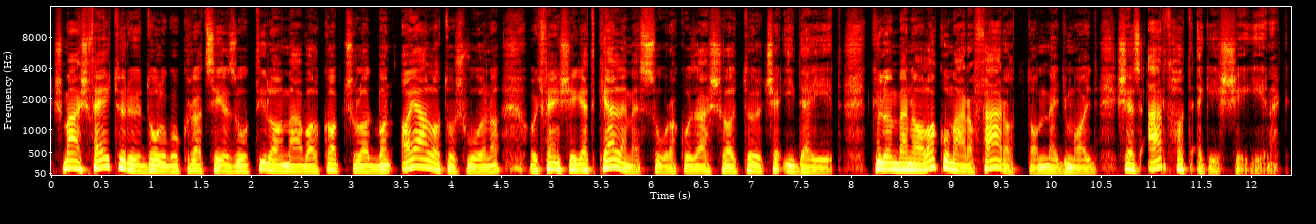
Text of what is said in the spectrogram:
és más fejtörő dolgokra célzó tilalmával kapcsolatban ajánlatos volna, hogy fenséget kellemes szórakozással töltse idejét, különben a lakomára fáradtan megy majd, és ez árthat egészségének.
